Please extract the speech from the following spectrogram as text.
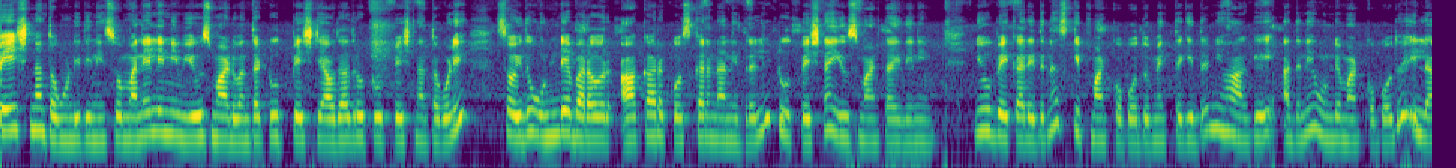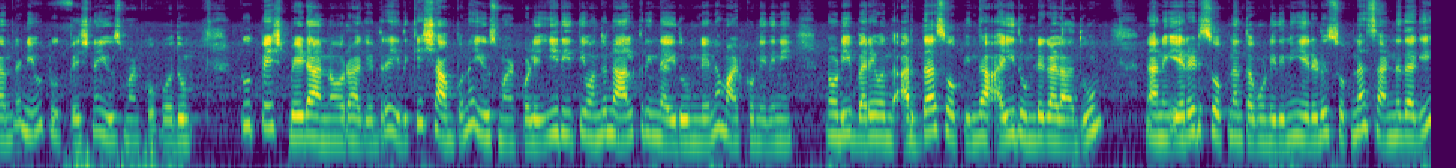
ಪೇಸ್ಟ್ನ ತೊಗೊಂಡಿದ್ದೀನಿ. ಸೊ ಮನೇಲಿ ನೀವು ಯೂಸ್ ಮಾಡುವಂಥ ಟೂತ್ ಪೇಸ್ಟ್ ಯಾವುದಾದ್ರೂ ಟೂತ್ ಪೇಸ್ಟ್ನ ತೊಗೊಳ್ಳಿ. ಸೊ ಇದು ಉಂಡೆ ಬರೋ ಆಕಾರಕ್ಕೋಸ್ಕರ ನಾನು ಇದರಲ್ಲಿ ಟೂತ್ ಪೇಸ್ಟ್ನ ಯೂಸ್ ಮಾಡ್ತಾ ಇದ್ದೀನಿ ನೀವು ಬೇಕಾದ್ರೆ ಇದನ್ನು ಸ್ಕಿಪ್ ಮಾಡ್ಕೋಬೋದು. ಮೆತ್ತಗಿದ್ರೆ ನೀವು ಹಾಗೆ ಅದನ್ನೇ ಉಂಡೆ ಮಾಡ್ಕೋಬೋದು. ಇಲ್ಲಾಂದರೆ ನೀವು ಟೂತ್ ಪೇಸ್ಟ್ನ ಯೂಸ್ ಮಾಡ್ಕೋಬೋದು. ಟೂತ್ ಪೇಸ್ಟ್ ಬೇಡ ಅನ್ನೋರಾಗಿದ್ದರೆ ಇದಕ್ಕೆ ಶಾಂಪೂನ ಯೂಸ್ ಮಾಡ್ಕೊಳ್ಳಿ. ಈ ರೀತಿ ಒಂದು ನಾಲ್ಕರಿಂದ ಐದು ಉಂಡೆನ ಮಾಡ್ಕೊಂಡಿದ್ದೀನಿ. ನೋಡಿ, ಬರೀ ಒಂದು ಅರ್ಧ ಸೋಪಿಂದ ಐದು ಉಂಡೆಗಳಾದವು. ನಾನು ಎರಡು ಸೋಪ್ನ ತೊಗೊಂಡಿದ್ದೀನಿ. ಎರಡು ಸೋಪ್ನ ಸಣ್ಣದಾಗಿ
